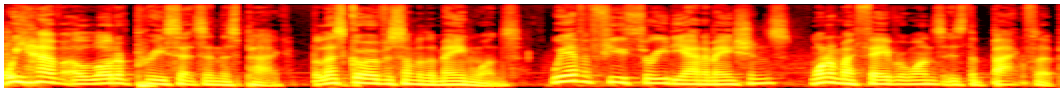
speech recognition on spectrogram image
We have a lot of presets in this pack, but let's go over some of the main ones. We have a few 3D animations. One of my favorite ones is the backflip.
